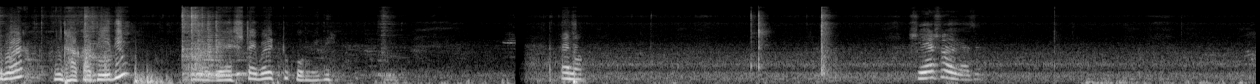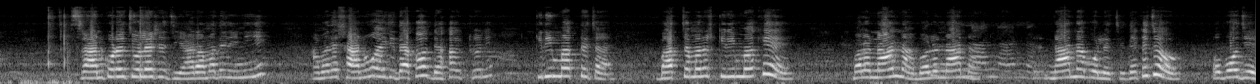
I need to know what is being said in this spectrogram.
এবার ঢাকা দিয়ে দিই, আর গ্যাসটা এবার একটু কমিয়ে দিই। তাই না শেষ হয়ে গেছে। স্নান করে চলে এসেছি, আর আমাদের ইনি, আমাদের শানু, এই যে দেখো দেখো একটুখানি, ক্রিম মাখতে চায়। বাচ্চা মানুষ ক্রিম মাখে? বলো না না, বলো না না। না না বলেছে। দেখেছ? ও বোঝে।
